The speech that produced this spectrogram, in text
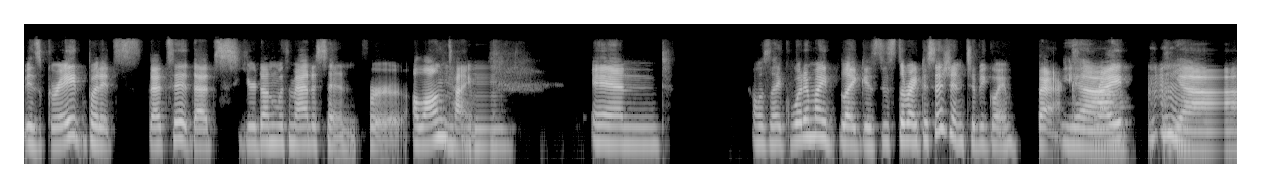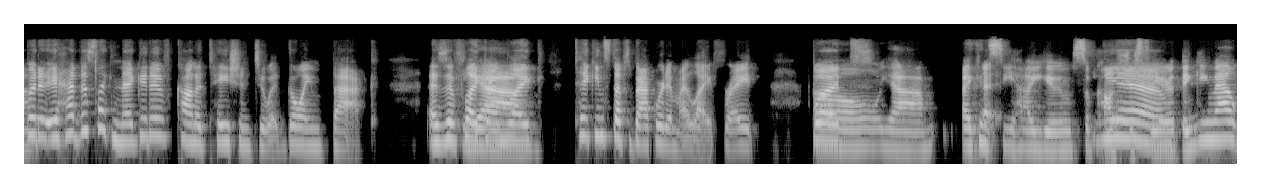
is great but it's that's it. That's you're done with madison for a long time. Mm-hmm. and i was like what am i like is this the right decision to be going back? Yeah. Right? Yeah. But it, it had this like negative connotation to it going back. As if like yeah. i'm like taking steps backward in my life, right? But oh, yeah, I can eh, see how you subconsciously yeah. are thinking that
